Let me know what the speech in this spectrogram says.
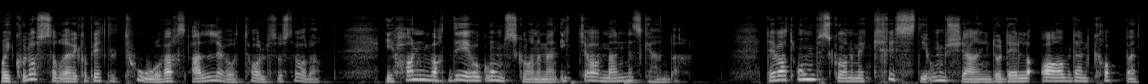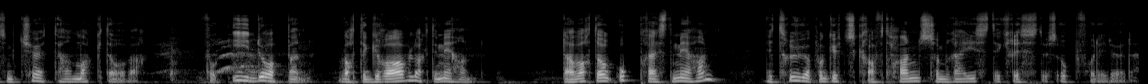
Og i Kolosserbrevet kapittel 2 vers 11 og 12 så står det I Han vart det òg omskårne, men ikke av menneskehender. Det vart omskårne med Kristi omskjæring da dele av den kroppen som kjøtet har makta over. For i dåpen vart det gravlagte med Han. Der vart det òg oppreist med Han ved trua på Guds kraft, Han som reiste Kristus opp fra de døde.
